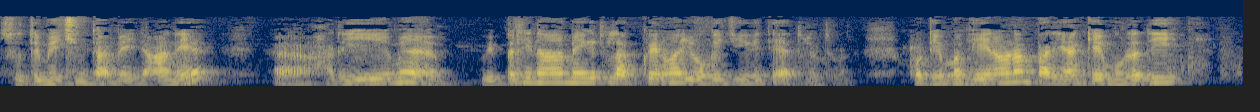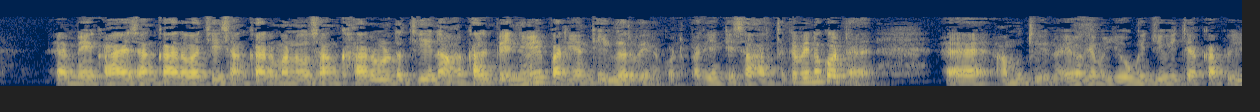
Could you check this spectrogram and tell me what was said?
සුතමේ චින්තාමේ ඥානය හරීම විපරිණාමයකට ලක් වෙනවා යෝග ජීවිතය ඇතුළත. කොටින්ම කියනවා නම් පරියන්කේ මුලදී මේ කාය සංකාර වචී සංකාර මනෝ සංඛාර වලට තියෙන ආකල්පේ නෙමෙයි පරියන්කේ ඉවර වෙනකොට පරියන්කේ සාර්ථක වෙනකොට අමුතු වෙනවා. ඒ වගේම යෝග ජීවිතයක් අපි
